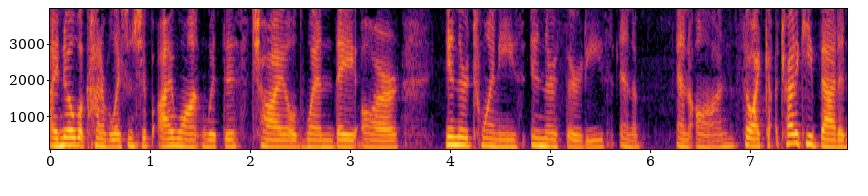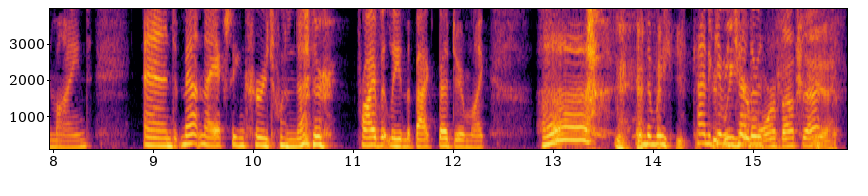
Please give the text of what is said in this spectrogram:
I know what kind of relationship I want with this child when they are in their twenties, in their thirties, and a, and on. So I try to keep that in mind. And Matt and I actually encourage one another privately in the back bedroom, like. Ah, and then we kind of give we each hear other more about that?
